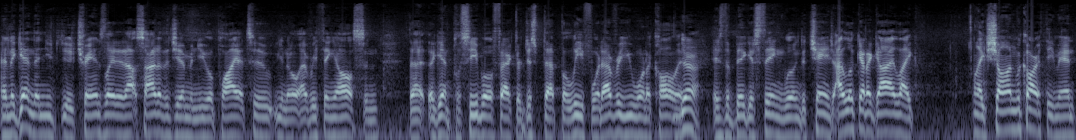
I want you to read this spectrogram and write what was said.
And again, then you, you translate it outside of the gym and you apply it to you know everything else. And that again, placebo effect or just that belief, whatever you want to call it, is Yeah. the biggest thing willing to change. I look at a guy like like Sean McCarthy, man.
